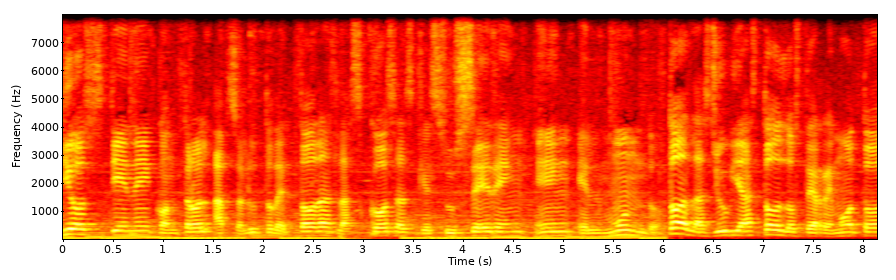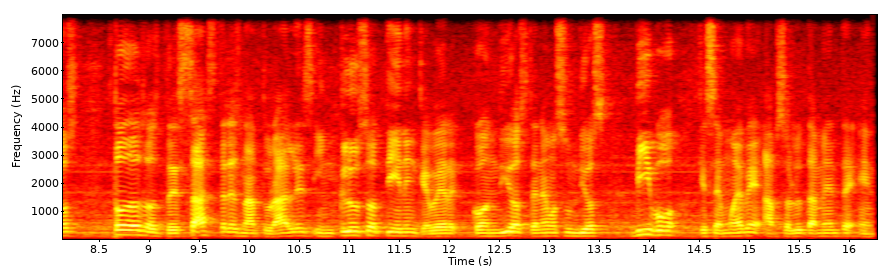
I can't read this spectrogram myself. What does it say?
Dios tiene control absoluto de todas las cosas que suceden en el mundo. Todas las lluvias, todos los terremotos, todos los desastres naturales incluso tienen que ver con Dios. Tenemos un Dios vivo que se mueve absolutamente en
